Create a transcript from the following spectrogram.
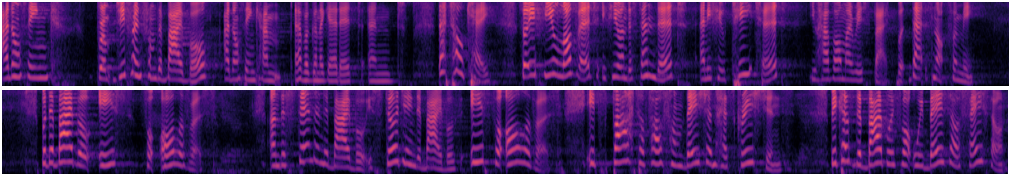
I don't think from different from the Bible, I don't think I'm ever to get it, and that's okay. So if you love it, if you understand it, and if you teach it, you have all my respect, but that's not for me. But the Bible is for all of us. Understanding the Bible, studying the Bibles is for all of us. It's part of our foundation as Christians because the Bible is what we base our faith on.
